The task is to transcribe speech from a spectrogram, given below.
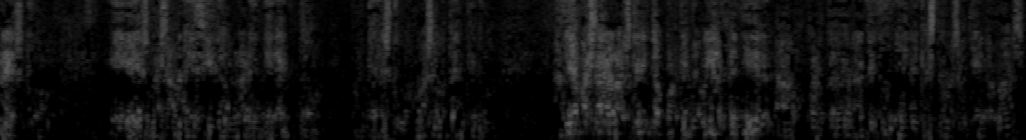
fresco y es más agradecido hablar en directo, porque es como más auténtico, voy a pasar a lo escrito porque me voy a pedir a un cuarto de hora que conviene que estamos aquí nomás,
